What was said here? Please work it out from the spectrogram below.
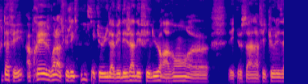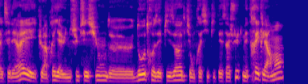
tout à fait. Après, voilà, ce que j'explique, c'est qu'il avait déjà des fêlures avant euh, et que ça n'a fait que les accélérer et qu'après il y a eu une succession de d'autres épisodes qui ont précipité sa chute. Mais très clairement,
